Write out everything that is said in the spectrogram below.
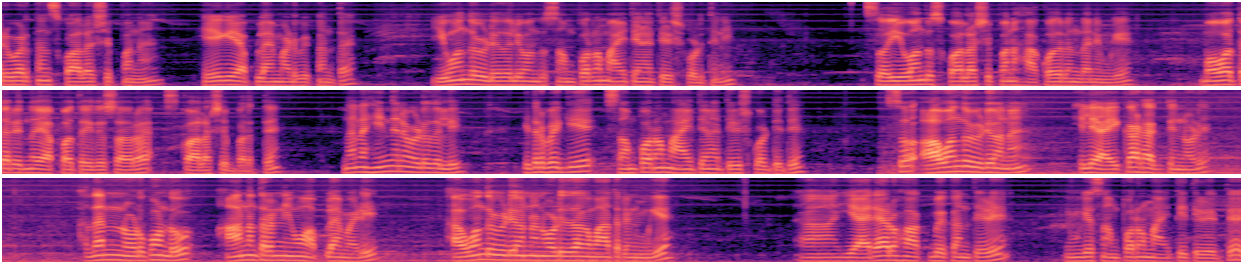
Parivartan ಸ್ಕಾಲರ್ಶಿಪ್ಪನ್ನು ಹೇಗೆ ಅಪ್ಲೈ ಮಾಡಬೇಕಂತ ಈ ಒಂದು ವಿಡಿಯೋದಲ್ಲಿ ಒಂದು ಸಂಪೂರ್ಣ ಮಾಹಿತಿಯನ್ನು ತಿಳಿಸ್ಕೊಡ್ತೀನಿ. ಸೊ ಈ ಒಂದು ಸ್ಕಾಲರ್ಶಿಪ್ಪನ್ನು ಹಾಕೋದ್ರಿಂದ ನಿಮಗೆ ಮೂವತ್ತರಿಂದ ಎಪ್ಪತ್ತೈದು ಸಾವಿರ ಸ್ಕಾಲರ್ಶಿಪ್ ಬರುತ್ತೆ. ನನ್ನ ಹಿಂದಿನ ವಿಡಿಯೋದಲ್ಲಿ ಇದರ ಬಗ್ಗೆ ಸಂಪೂರ್ಣ ಮಾಹಿತಿಯನ್ನು ತಿಳಿಸ್ಕೊಟ್ಟಿದ್ದೆ. ಸೊ ಆ ಒಂದು ವಿಡಿಯೋನ ಇಲ್ಲಿ ಐ ಕಾರ್ಡ್ ಹಾಕ್ತೀನಿ ನೋಡಿ. ಅದನ್ನು ನೋಡಿಕೊಂಡು ಆನಂತರ ನೀವು ಅಪ್ಲೈ ಮಾಡಿ. ಆ ಒಂದು ವಿಡಿಯೋನ ನೋಡಿದಾಗ ಮಾತ್ರ ನಿಮಗೆ ಯಾರ್ಯಾರು ಹಾಕಬೇಕಂತೇಳಿ ನಿಮಗೆ ಸಂಪೂರ್ಣ ಮಾಹಿತಿ ತಿಳಿಯುತ್ತೆ.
